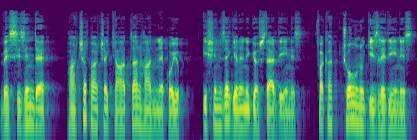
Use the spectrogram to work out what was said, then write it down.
ve sizin de parça parça kağıtlar haline koyup işinize geleni gösterdiğiniz fakat çoğunu gizlediğiniz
